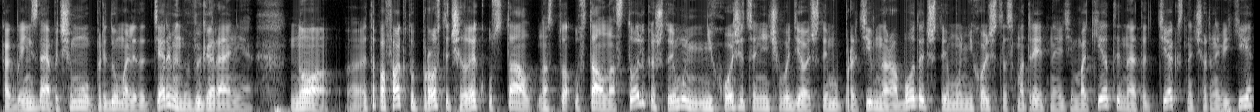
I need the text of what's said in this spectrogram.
Как бы я не знаю, почему придумали этот термин выгорание, но э, это по факту просто человек устал, устал настолько, что ему не хочется ничего делать, что ему противно работать, что ему не хочется смотреть на эти макеты, на этот текст, на черновики.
